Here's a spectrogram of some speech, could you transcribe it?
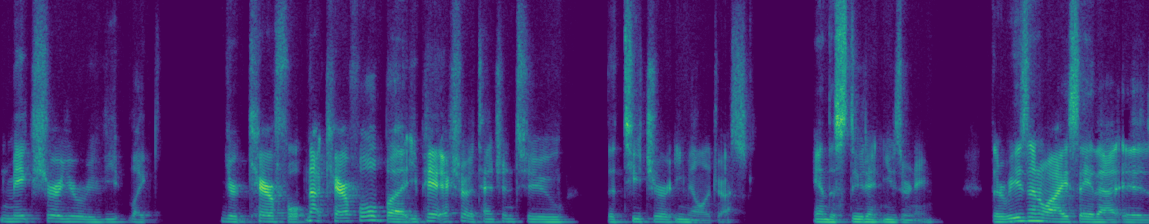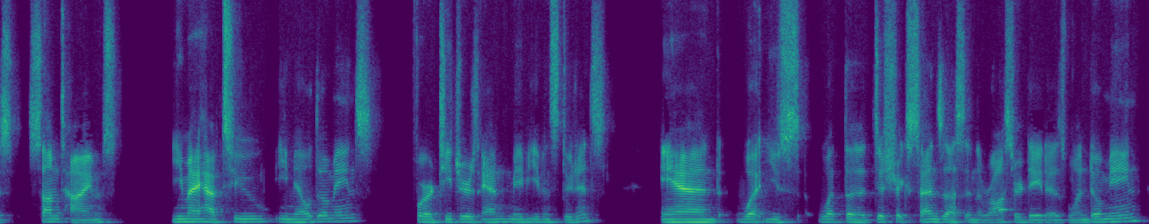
make sure you're review like you're careful, not careful, but you pay extra attention to the teacher email address and the student username. The reason why I say that is sometimes you might have two email domains for teachers and maybe even students. And what you what the district sends us in the roster data is one domain,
